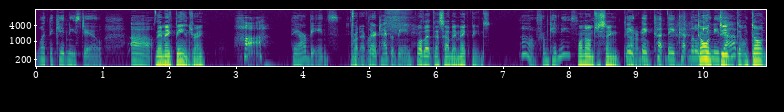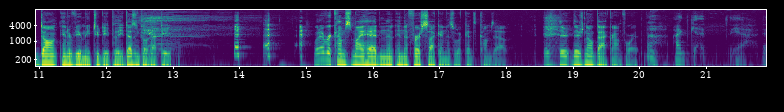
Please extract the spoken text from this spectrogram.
what the kidneys do. Uh, They make beans, right? ha! They are beans. Whatever. They're a type of bean. well, that, that's how they make beans. Oh, from kidneys. Well, no, I'm just saying. They I don't they cut they cut little Don't, kidneys de- up. don't don't don't interview me too deeply. It doesn't go that deep. Whatever comes to my head in the in the first second is what gets, comes out. There's, there, there's no background for it. Ugh, I get, yeah. Uh,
